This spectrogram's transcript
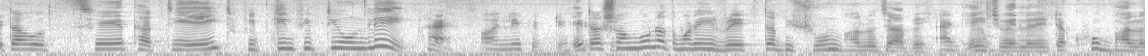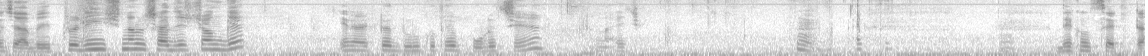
এটা হচ্ছে thirty eight fifteen fifty only হ্যাঁ অনলি ফিফটিন এটার সঙ্গেও না তোমার এই রেটটা ভীষণ ভালো যাবে। এই জুয়েলারিটা খুব ভালো যাবে। ট্রেডিশনাল সাজের সঙ্গে এর একটা দুল কোথায় পড়েছে? না এই যে, হুম দেখুন সেটটা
